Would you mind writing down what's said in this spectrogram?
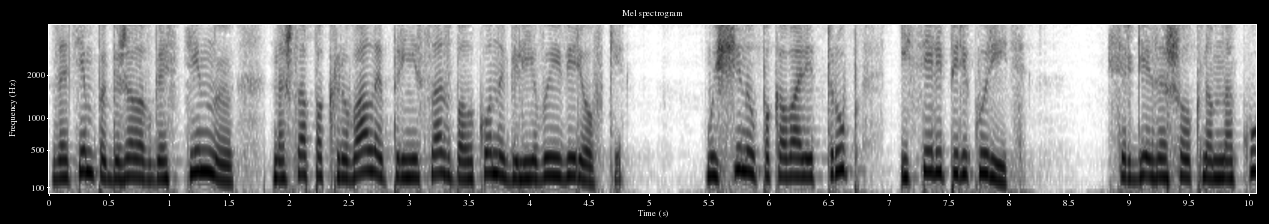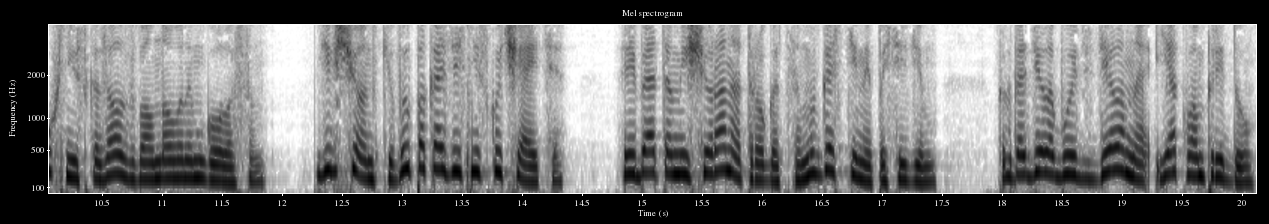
Затем побежала в гостиную, нашла покрывало и принесла с балкона бельевые веревки. Мужчины упаковали труп и сели перекурить. Сергей зашел к нам на кухню и сказал взволнованным голосом. «Девчонки, вы пока здесь не скучайте. Ребятам еще рано трогаться, мы в гостиной посидим. Когда дело будет сделано, я к вам приду.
